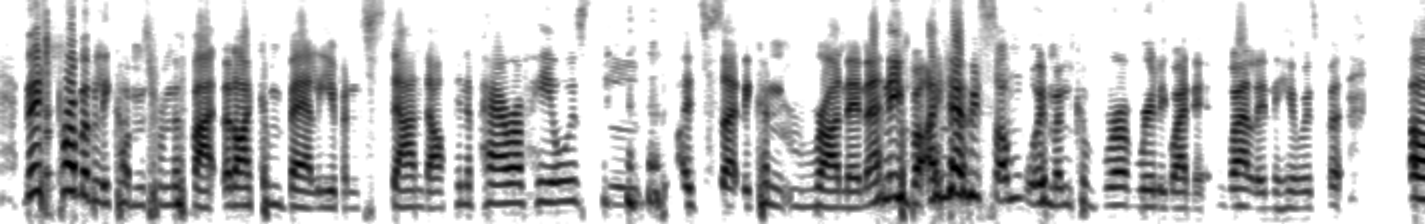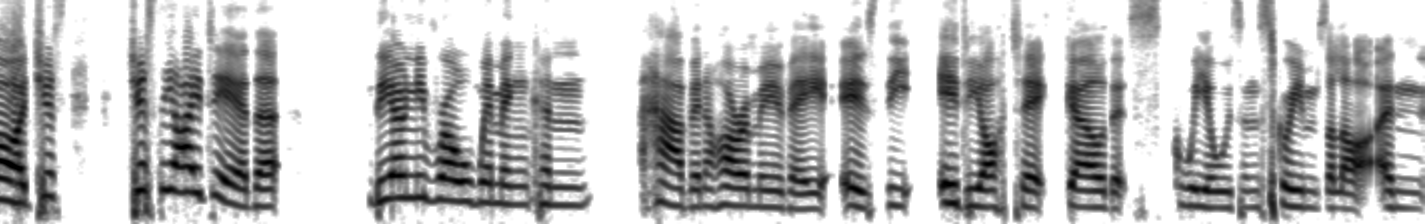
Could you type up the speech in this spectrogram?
this probably comes from the fact that I can barely even stand up in a pair of heels. I certainly couldn't run in any, but I know some women can run really well in heels. But oh, just just the idea that the only role women can have in a horror movie is the idiotic girl that squeals and screams a lot and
